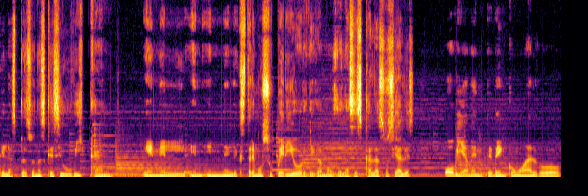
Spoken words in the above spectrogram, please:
que las personas que se ubican en el, en, el extremo superior, digamos, de las escalas sociales, obviamente ven como algo,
